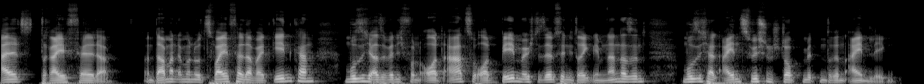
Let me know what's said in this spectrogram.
als drei Felder. Und da man immer nur zwei Felder weit gehen kann, muss ich also, wenn ich von Ort A zu Ort B möchte, selbst wenn die direkt nebeneinander sind, muss ich halt einen Zwischenstopp mittendrin einlegen.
